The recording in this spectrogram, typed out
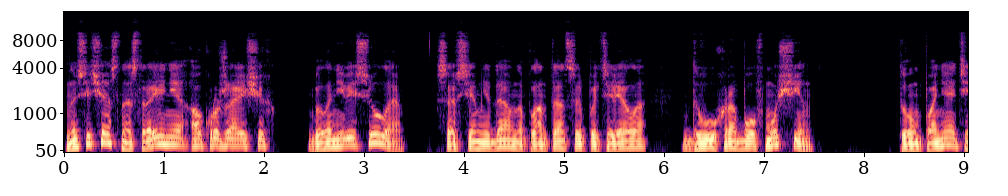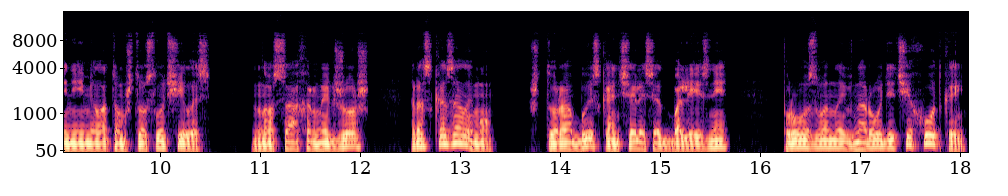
Но сейчас настроение окружающих было невеселое. Совсем недавно плантация потеряла двух рабов-мужчин. Том понятия не имел о том, что случилось, но сахарный Джордж рассказал ему, что рабы скончались от болезни, прозванной в народе чехоткой,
